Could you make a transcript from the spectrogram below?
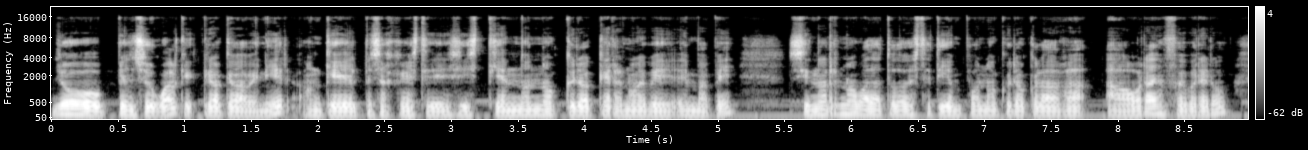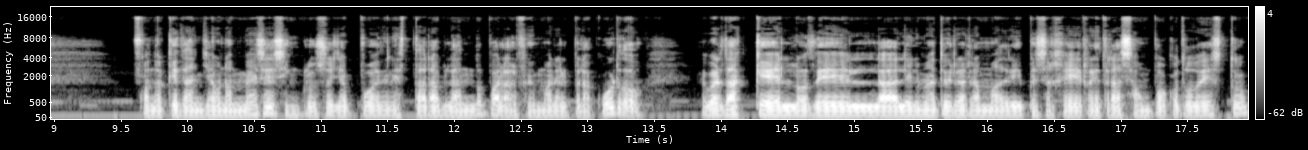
Yo pienso igual que creo que va a venir, aunque el PSG esté insistiendo, no creo que renueve Mbappé. Si no ha renovado todo este tiempo, no creo que lo haga ahora, en febrero, cuando quedan ya unos meses, incluso ya pueden estar hablando para firmar el preacuerdo. Es verdad que lo de la eliminatoria Real Madrid-PSG retrasa un poco todo esto,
